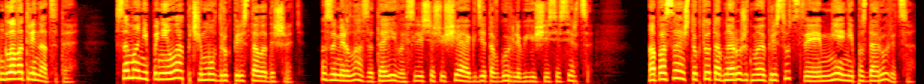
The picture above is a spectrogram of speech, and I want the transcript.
Глава 13. Сама не поняла, почему вдруг перестала дышать. Замерла, затаилась, лишь ощущая где-то в горле бьющееся сердце. Опасаясь, что кто-то обнаружит мое присутствие, и мне не поздоровится.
